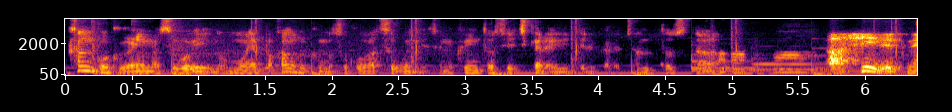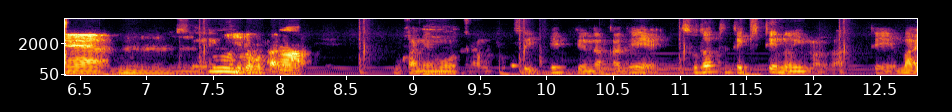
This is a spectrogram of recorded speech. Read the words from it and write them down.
韓国が今すごいのも、やっぱ韓国もそこがすごいんですよね。国として力入れてるから、ちゃんとしたらしいですね。うん。聞いたことあお金もちゃんとついてっていう中で、育ててきての今があって、まあ、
